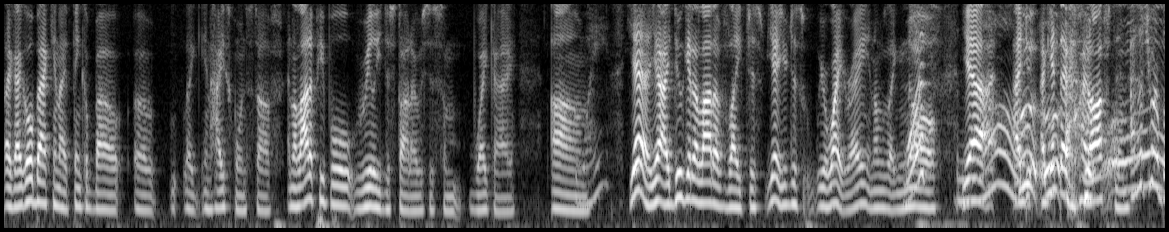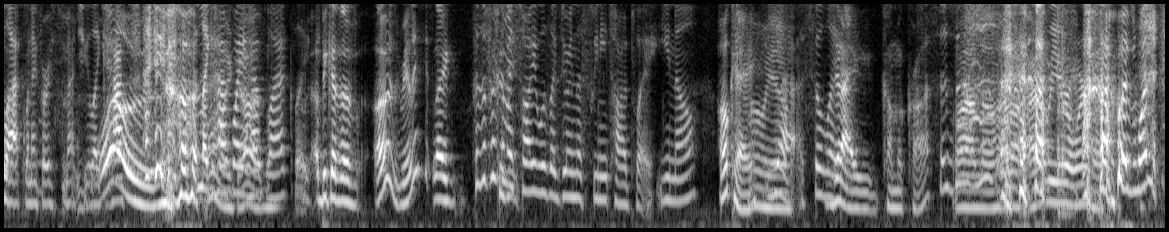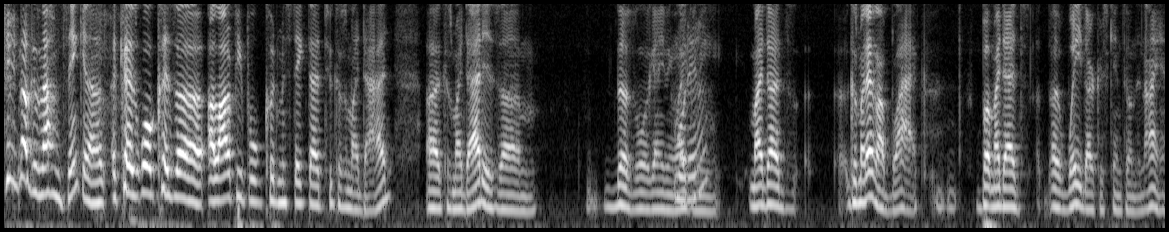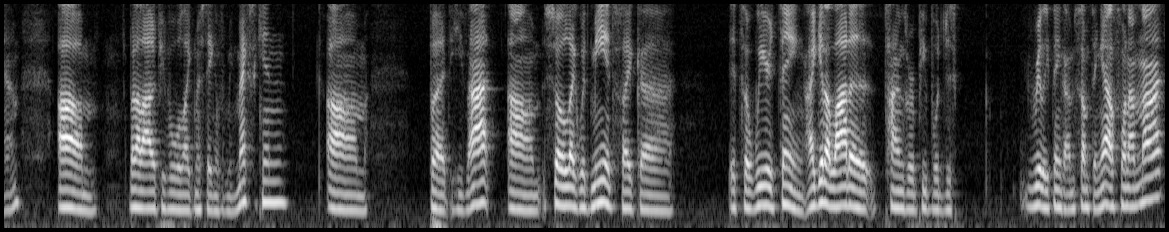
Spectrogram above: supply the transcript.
like I go back and I think about uh, like in high school and stuff, and a lot of people really just thought I was just some white guy. Um, White? Yeah, yeah, I do get a lot of like just yeah, you're just you're white, right? And I was like, no, What? yeah, I, I do, I get that quite often. I thought you were black when I first met you. Like Whoa. half, like Oh half my white, half black. Like because of oh really like because the first time I saw you was like during the Sweeney Todd play. You know? okay. Oh Yeah. yeah. So like. Did I come across as Well, that? I don't know. I, remember you were wearing I that. was wondering. No, because now I'm thinking. Because well, because uh, a lot of people could mistake that too because of my dad. Because my dad is um doesn't look anything like Moreno? me. My dad's because my dad's not black, but my dad's a way darker skin tone than I am. Um, but a lot of people will like mistake him for me Mexican. Um, but he's not. Um, so like with me, it's like uh, it's a weird thing. I get a lot of times where people just really think I'm something else when I'm not.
